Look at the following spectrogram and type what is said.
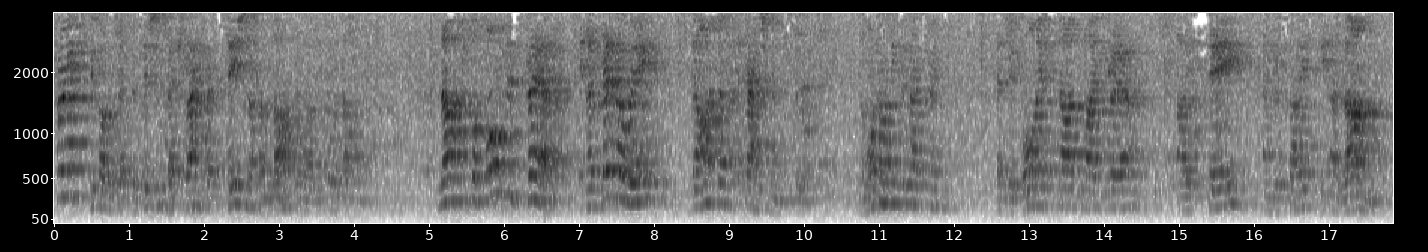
Fright because of that position, that rank, that station of Allah. Now, to perform this prayer in a better way, there are some attachments to it. Now, what are these attachments? That before I start my prayer, I say and recite the adhan.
